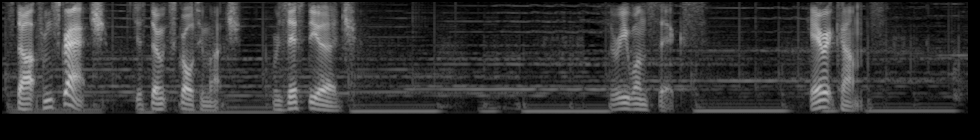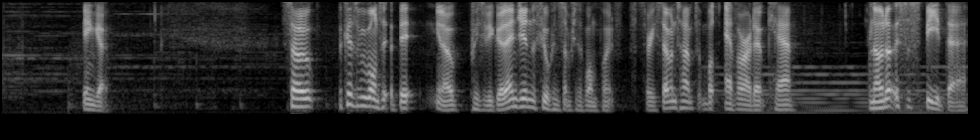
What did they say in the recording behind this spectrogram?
Start from scratch. Just don't scroll too much. Resist the urge. 316. Here it comes. Bingo. So because we want it a bit, you know, pretty good engine, the fuel consumption is 1.37 times, whatever, I don't care. Now notice the speed there.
